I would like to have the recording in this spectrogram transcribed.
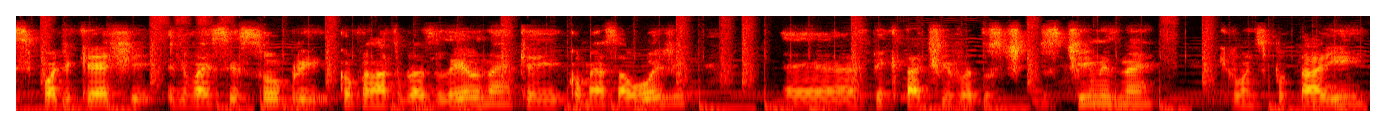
esse podcast ele vai ser sobre Campeonato Brasileiro, né? Que começa hoje. É, a expectativa dos, dos times, né? Que vão disputar aí.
